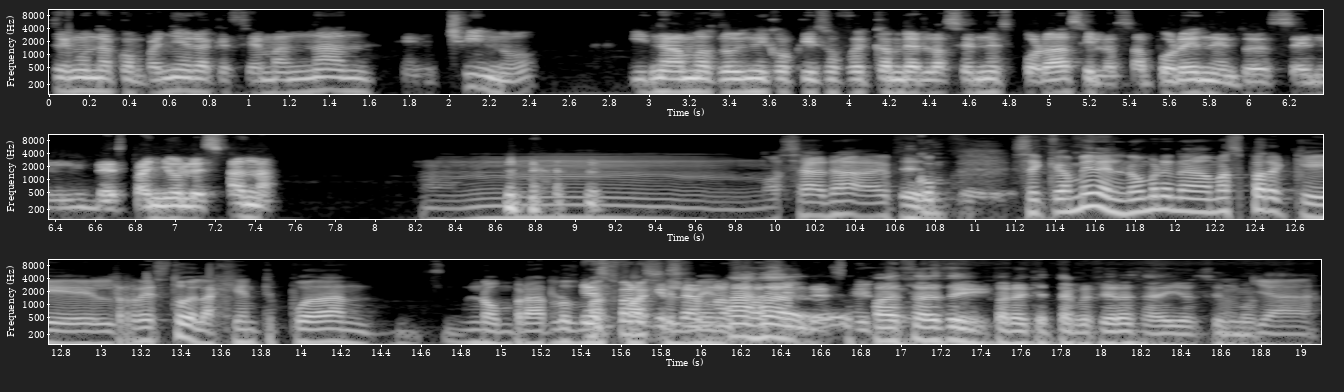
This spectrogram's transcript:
Tengo una compañera que se llama Nan en chino y nada más lo único que hizo fue cambiar las N's por A's y las A por N, entonces en español es Ana. Mm, o sea, na- Sí, se cambian el nombre nada más para que el resto de la gente puedan nombrarlos Es más para que sea fácilmente. más Ajá, fácil decirlo, pasa así, sí. para que te refieras a ellos, Simón. Ya,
